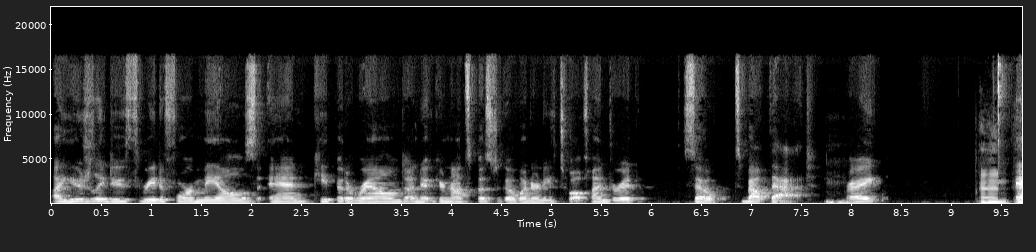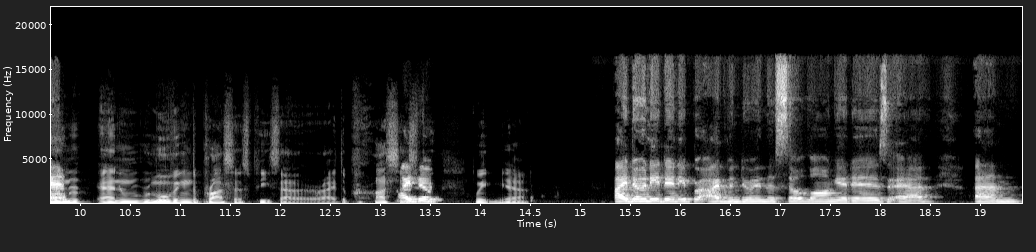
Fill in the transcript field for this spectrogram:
I usually do three to four meals and keep it around. I know you're not supposed to go underneath 1200. So it's about that, Mhm. right? And And- and and removing the process piece out of it, right? The process. I we- don't We, yeah. I don't eat any, I've been doing this so long. It is uh, um,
